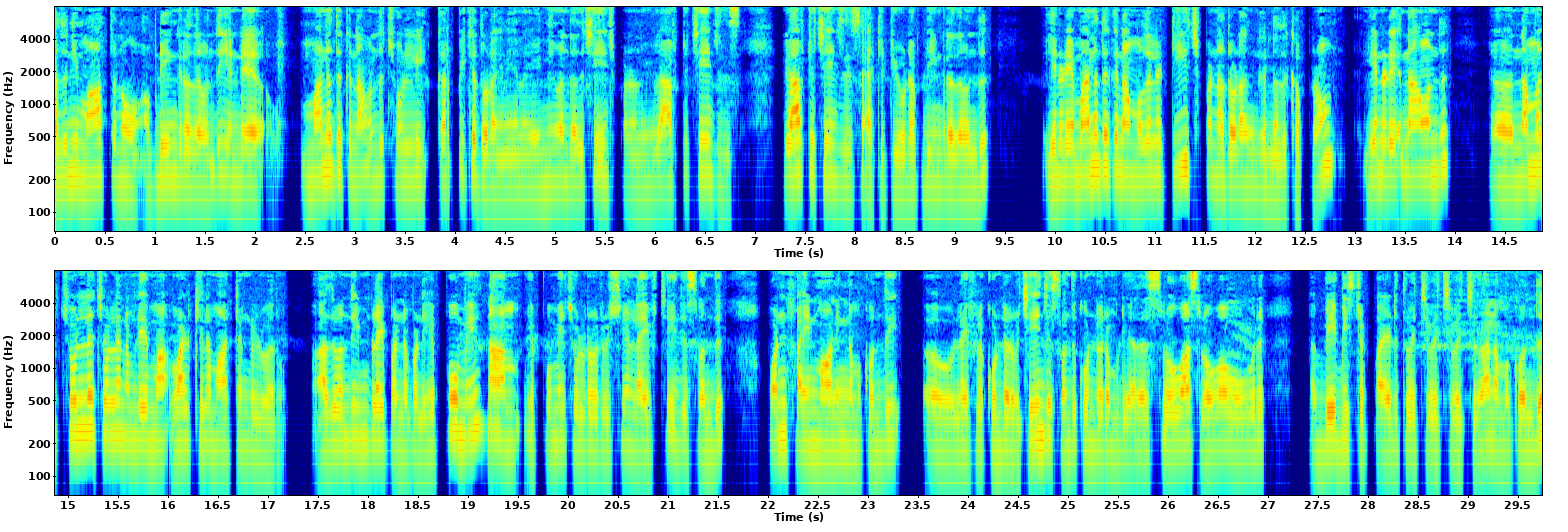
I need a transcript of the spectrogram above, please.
அது நீ மாற்றணும் அப்படிங்கிறத வந்து என்னுடைய மனதுக்கு நான் வந்து சொல்லி கற்பிக்க தொடங்கினேன். நீ வந்து அதை சேஞ்ச் பண்ணணும். You have to change this you have to change this attitude அப்படிங்கிறத வந்து என்னுடைய மனதுக்கு நான் முதல்ல டீச் பண்ண தொடங்கினதுக்கப்புறம் என்னுடைய நான் வந்து நம்ம சொல்ல சொல்ல நம்முடைய மா வாழ்க்கையில் மாற்றங்கள் வரும். அது வந்து இம்ப்ளை பண்ண பண்ண. எப்போவுமே நான் எப்போவுமே சொல்கிற ஒரு விஷயம் லைஃப் சேஞ்சஸ் வந்து ஒன் ஃபைன் மார்னிங் நமக்கு வந்து லைஃப்பில் கொண்டு வர சேஞ்சஸ் வந்து கொண்டு வர முடியாது. அது ஸ்லோவாக ஸ்லோவாக ஒவ்வொரு பேபி ஸ்டெப்பாக எடுத்து வச்சு வச்சு வச்சு தான் நமக்கு வந்து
